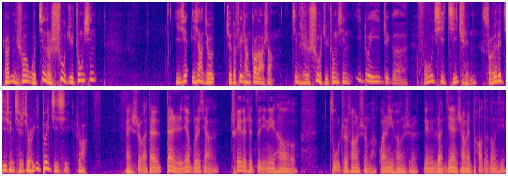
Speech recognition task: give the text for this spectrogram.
然后你说我进了数据中心，一下一下就觉得非常高大上。进的是数据中心，一堆这个服务器集群。所谓的集群，其实就是一堆机器，是吧？哎，是吧？但但是人家不是想吹的是自己那套组织方式嘛，管理方式，那个软件上面跑的东西。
